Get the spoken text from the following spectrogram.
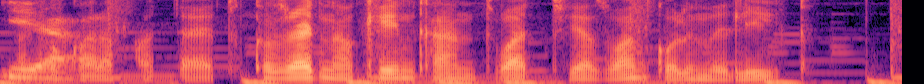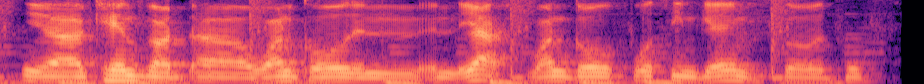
Yeah, I forgot about that because right now Kane can't. What he has one goal in the league. Yeah, Kane's got uh, one goal in, in yeah one goal, 14 games. So it's it's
